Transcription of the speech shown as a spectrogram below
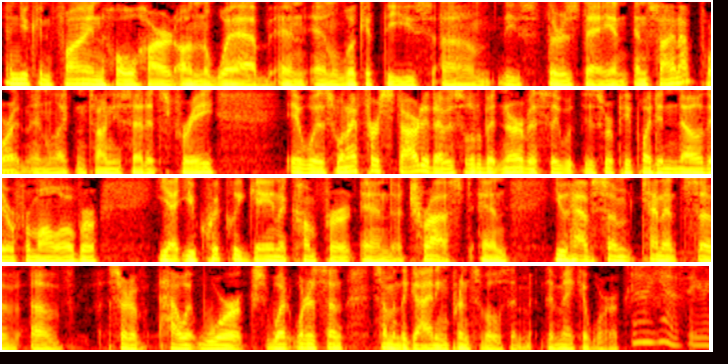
And you can find Wholeheart on the web and, and look at these, um, these Thursday and, and sign up for it. And like Tanya said, it's free. It was, when I first started, I was a little bit nervous. They, these were people I didn't know. They were from all over. Yet you quickly gain a comfort and a trust and you have some tenets of, of sort of how it works? What what are some some of the guiding principles that that make it work? Uh, yeah, so you're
